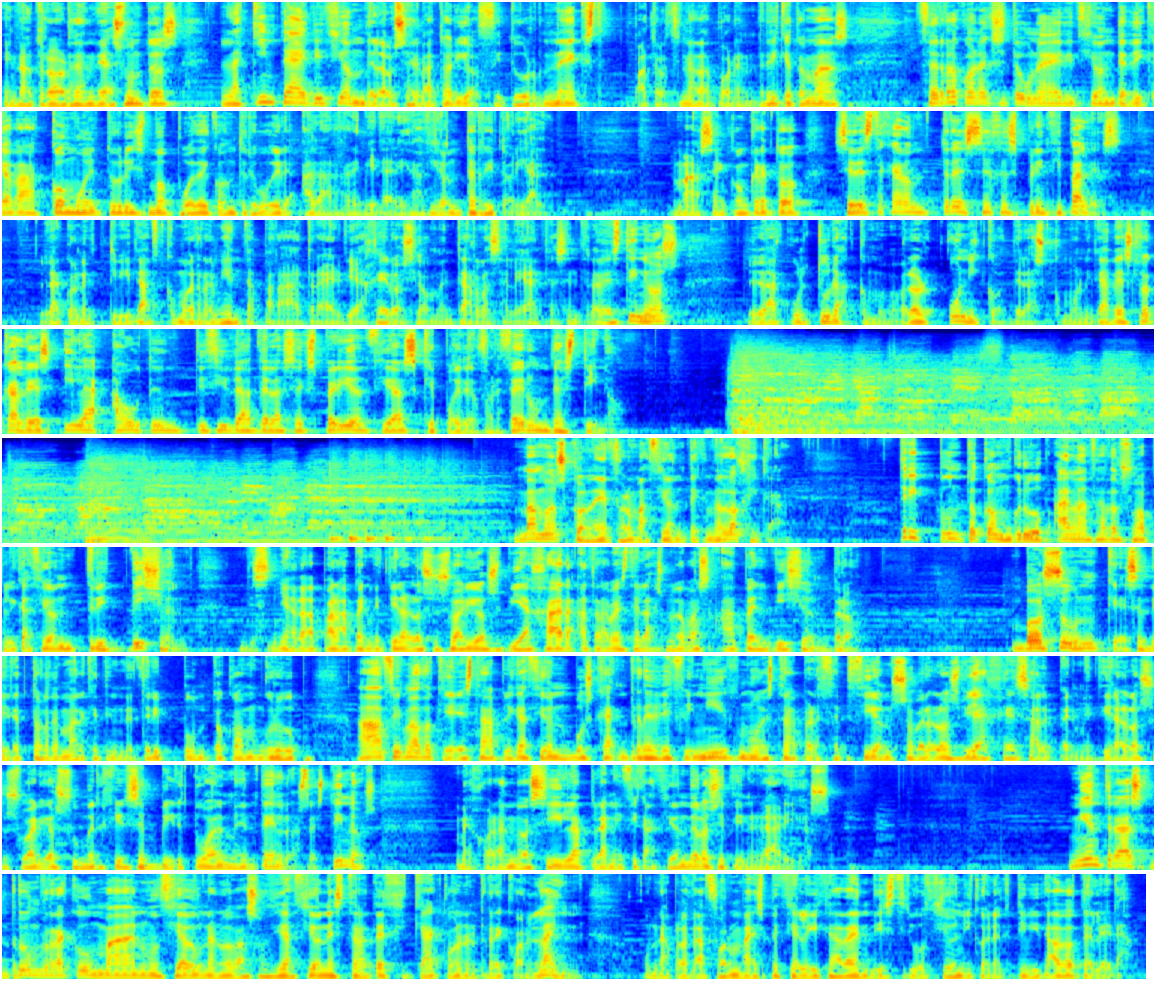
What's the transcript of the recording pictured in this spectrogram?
En otro orden de asuntos, la quinta edición del Observatorio Fitur Next, patrocinada por Enrique Tomás, cerró con éxito una edición dedicada a cómo el turismo puede contribuir a la revitalización territorial. Más en concreto, se destacaron tres ejes principales, la conectividad como herramienta para atraer viajeros y aumentar las alianzas entre destinos, la cultura como valor único de las comunidades locales y la autenticidad de las experiencias que puede ofrecer un destino. Vamos con la información tecnológica. Trip.com Group ha lanzado su aplicación Trip Vision, diseñada para permitir a los usuarios viajar a través de las nuevas Apple Vision Pro. Bosun, que es el director de marketing de Trip.com Group, ha afirmado que esta aplicación busca redefinir nuestra percepción sobre los viajes al permitir a los usuarios sumergirse virtualmente en los destinos, mejorando así la planificación de los itinerarios. Mientras, Room Raccoon ha anunciado una nueva asociación estratégica con Rec Online, una plataforma especializada en distribución y conectividad hotelera.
